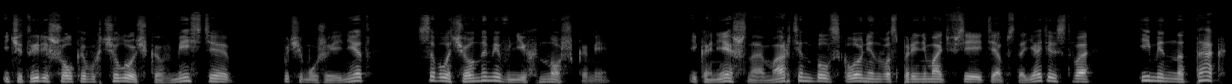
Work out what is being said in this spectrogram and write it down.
и четыре шелковых чулочка вместе, почему же и нет, с облаченными в них ножками. И, конечно, Мартин был склонен воспринимать все эти обстоятельства именно так,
